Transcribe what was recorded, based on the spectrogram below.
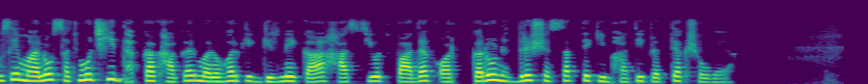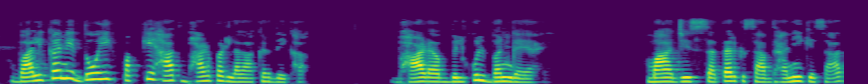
उसे मानो सचमुच ही धक्का खाकर मनोहर के गिरने का हास्योत्पादक और करुण दृश्य सत्य की भांति प्रत्यक्ष हो गया। बालिका ने दो एक पक्के हाथ भाड़ पर लगाकर देखा। भाड़ अब बिल्कुल बन गया है। माँ जिस सतर्क सावधानी के साथ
